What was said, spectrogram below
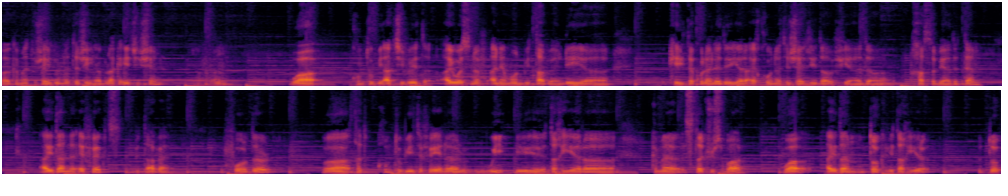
فكما تشاهدون نتجه إلى Black Edition عفوا وقمت ب activate iOS 9 Anemone بالطبع لي كي تكون لدي الايقونات الجديدة في هذا الخاصة بهذا التم أيضا ال effect بالطبع folder وقد قمت بتفعيل ال UI لتغيير كما status bar وأيضا ال dock لتغيير ال dock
